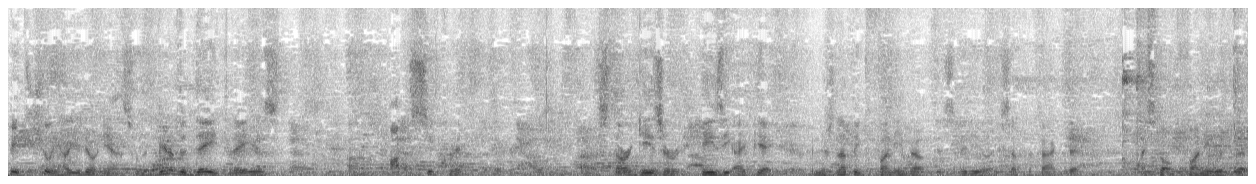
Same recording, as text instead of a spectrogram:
Hey, Julie. how you doing? Yeah, so the beer of the day today is uh, Hot Secret uh, Stargazer Hazy IPA. And there's nothing funny about this video except the fact that I spelled funny with the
